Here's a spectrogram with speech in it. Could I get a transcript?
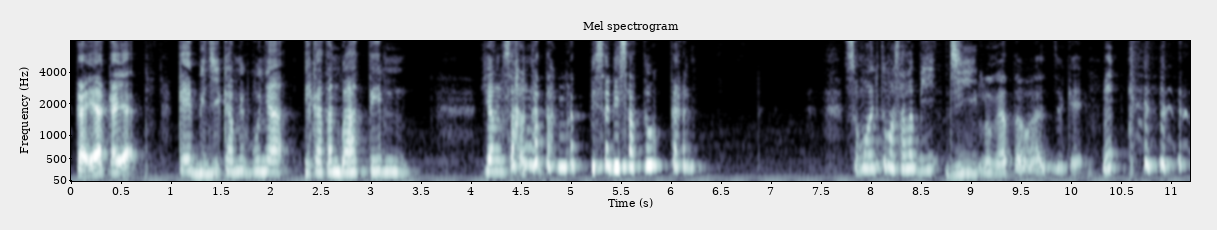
Kayak kayak kayak biji kami punya ikatan batin yang sangat amat bisa disatukan. Semua itu masalah biji lu nggak tahu aja kayak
